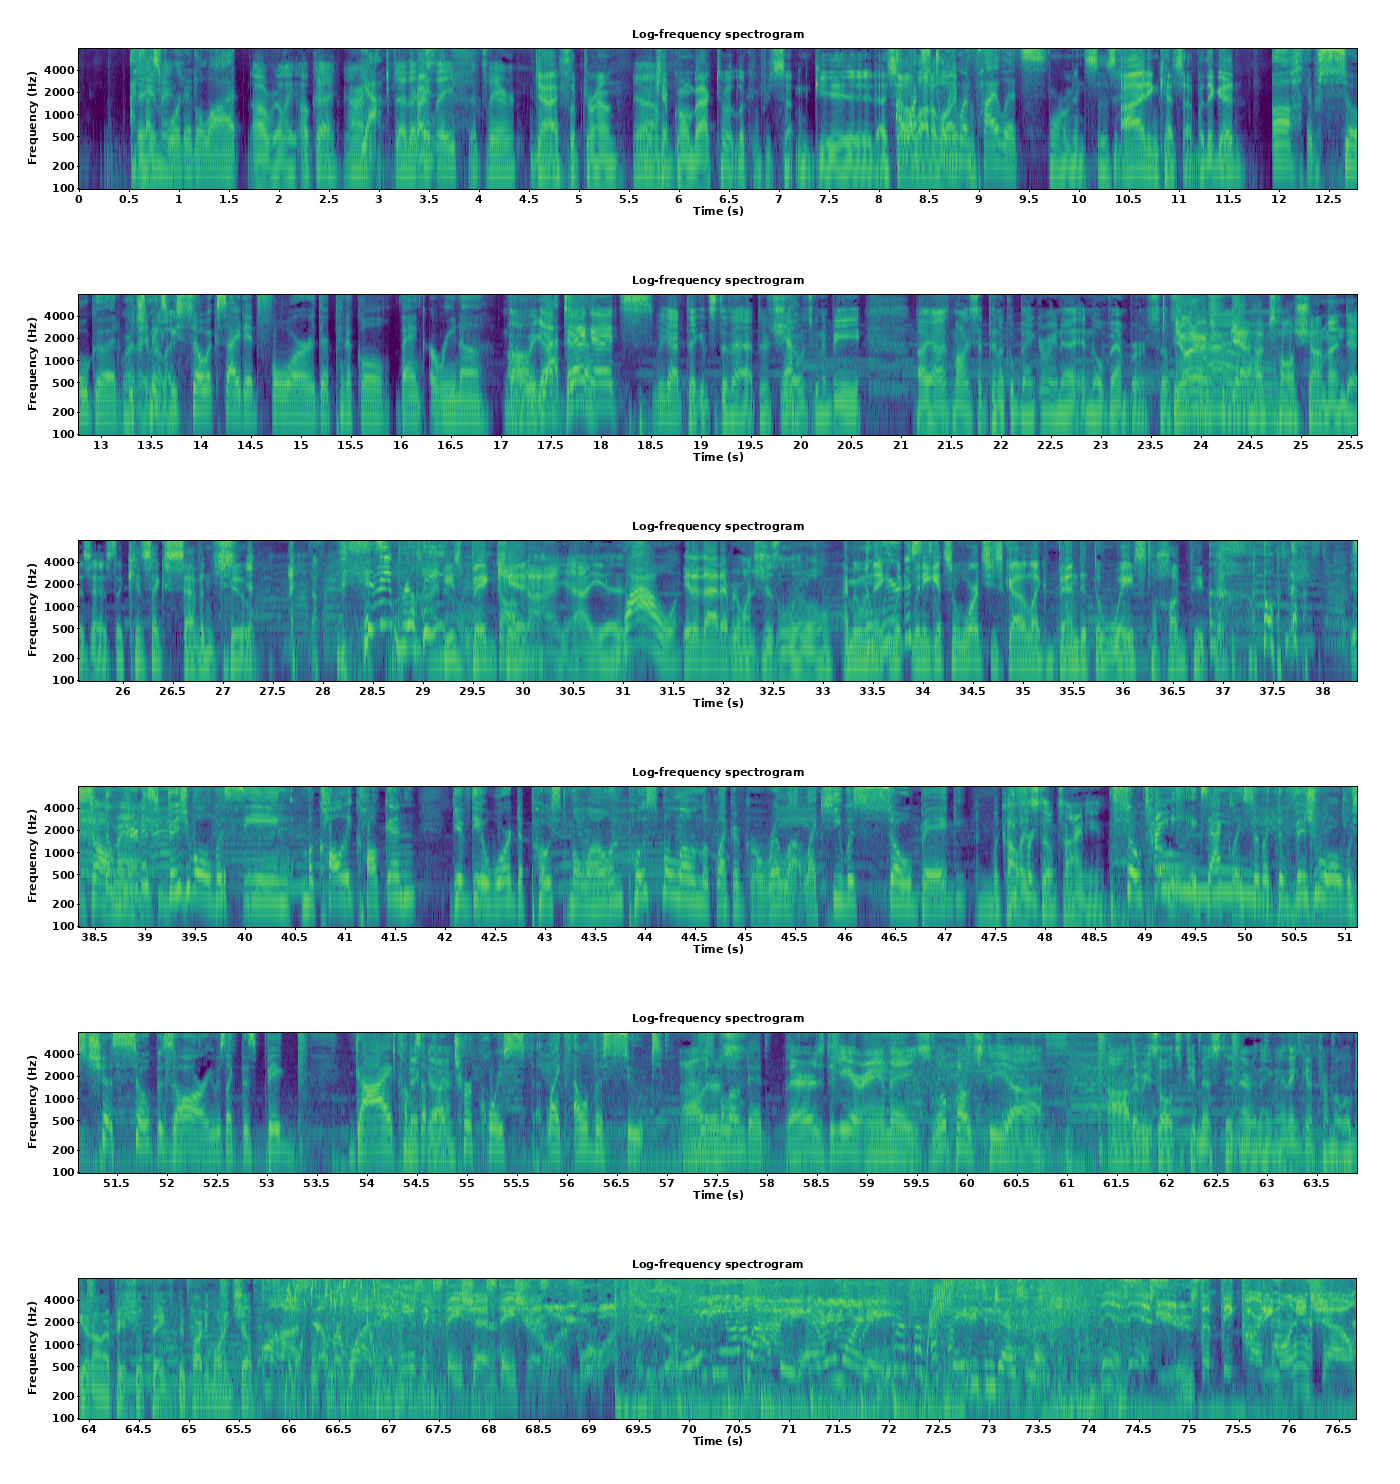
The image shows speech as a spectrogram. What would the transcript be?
I fast amazing? forwarded a lot. Oh, really? Okay. All right. Yeah. So that's I- safe. That's fair. Yeah, I flipped around. Yeah. I kept going back to it, looking for something good. I I saw a lot of live 21 Pilots. performances. I didn't catch that. Were they good? Oh, they were so good, Were which they makes really? me so excited for their Pinnacle Bank Arena. Oh, Um, we yeah, got they had a- tickets. We got tickets to that. Their Yeah. show is going to be, uh, yeah, as Molly said, Pinnacle Bank Arena in November. So You know what? I stick always forget how tall Shawn Mendes is. The kid's like seven two. Is he really? He's big Tall kid. guy. Yeah, he is. Wow. Either that, everyone's just little. I mean, when The they when, weirdest- when he gets awards, he's got to like bend at the waist to hug people. He's a tall the man. weirdest visual was seeing Macaulay Culkin give the award to Post Malone. Post Malone looked like a gorilla. Like he was so big. And Macaulay's for- still tiny. so tiny, exactly. So like the visual was just so bizarre. He was like this big guy comes Big up in a turquoise like Elvis suit. Uh, Post there's- Malone did. There's the year AMAs. We'll post the uh, uh, the results if you missed it and everything. Anything good from it, we'll get it on our Facebook page. Big Party Morning Show. Omaha's number one hit music station. Station. Channel 941. Wake. Waking up laughing every morning. Ladies and gentlemen. This, is the Big Party Morning Show.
